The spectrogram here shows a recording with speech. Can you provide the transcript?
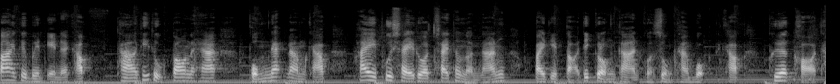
ป้ายทะเบียนเองนะครับ ทางที่ถูกต้องนะฮะผมแนะนำครับให้ผู้ใช้รถใช้ถนนนั้น ไปติดต่อที่กรมการขนส่งทางบกนะครับเพื่อขอท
